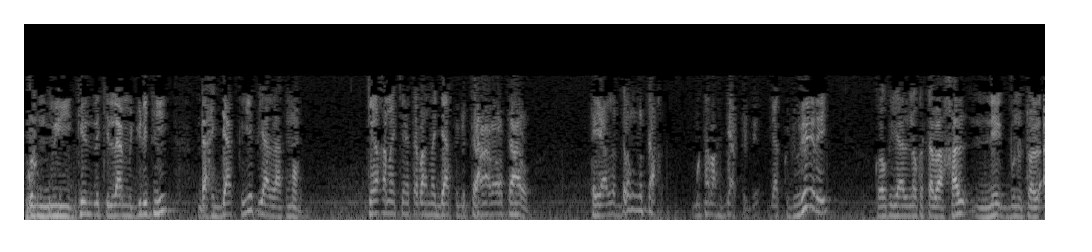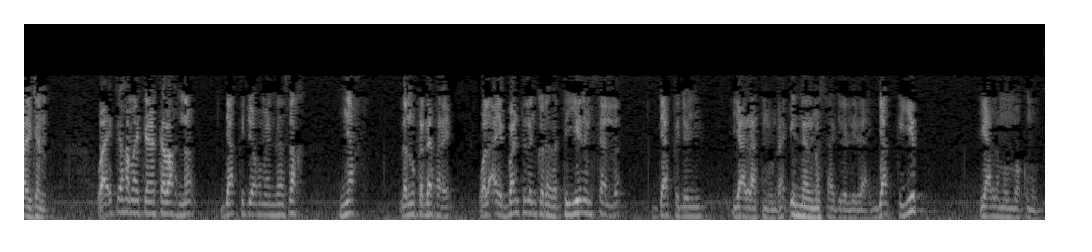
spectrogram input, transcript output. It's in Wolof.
pour muy génn ci làmmi jullit ñi ndax jàkk yëpp yàlla ak moom ki nga xamante ne tabax na jàkk ju taaroo taaroo te yàlla dong tax mu tabax jàkk ju jàkk ju réeréy kooku yàlla na ko tabaxal néeg bu nu toll aljan waaye ki nga xamante ne tabax na jàkk joo xamante ne sax ñax lañu ko defaree wala ay bant lañ ko defar te yéenam sell jàkk jooju yàlla ak moom ndax innal masajida lillah jàkk yëpp yàlla moom moo ko moom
